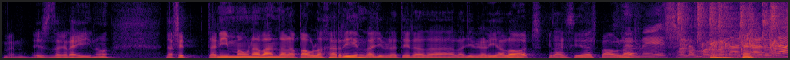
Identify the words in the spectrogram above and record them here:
bé, és d'agrair, no? De fet, tenim a una banda la Paula Jarrín, la llibretera de la llibreria Lots. Gràcies, Paula. Res, hola, molt bona tarda.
